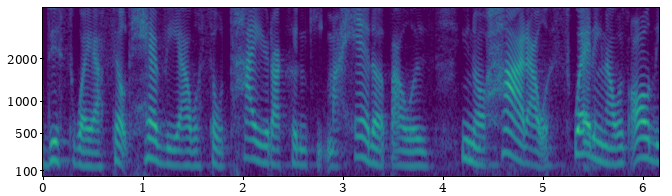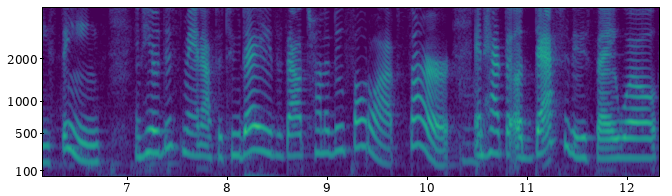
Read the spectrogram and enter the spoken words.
this way. I felt heavy. I was so tired. I couldn't keep my head up. I was, you know, hot. I was sweating. I was all these things. And here this man after two days is out trying to do photo ops, sir, mm-hmm. and had the audacity to say, well,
